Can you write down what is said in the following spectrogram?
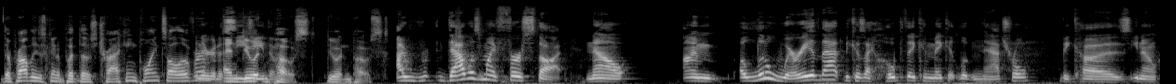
They're probably just going to put those tracking points all over they're him and do it in them. post. Do it in post. I that was my first thought. Now I'm a little wary of that because I hope they can make it look natural. Because you know,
